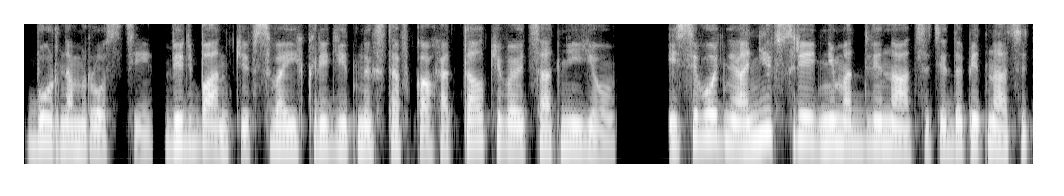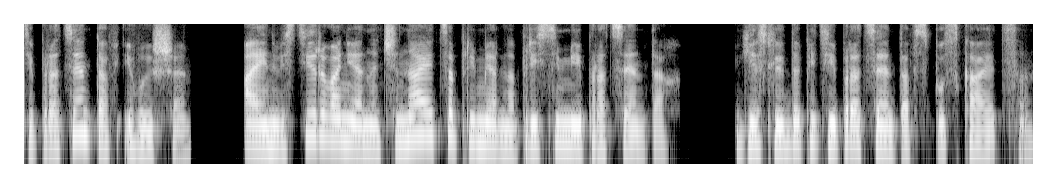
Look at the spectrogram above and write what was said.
бурном росте, ведь банки в своих кредитных ставках отталкиваются от нее. И сегодня они в среднем от 12 до 15% и выше. А инвестирование начинается примерно при 7%. Если до 5% спускается,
